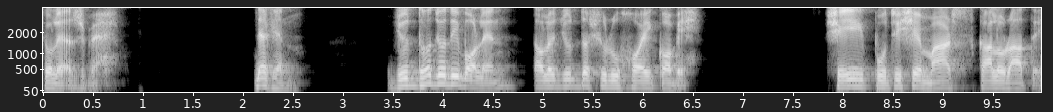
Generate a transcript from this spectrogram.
চলে আসবে। দেখেন, যুদ্ধ যদি বলেন, তাহলে যুদ্ধ শুরু হয় কবে? সেই পঁচিশে মার্চ কালো রাতে।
